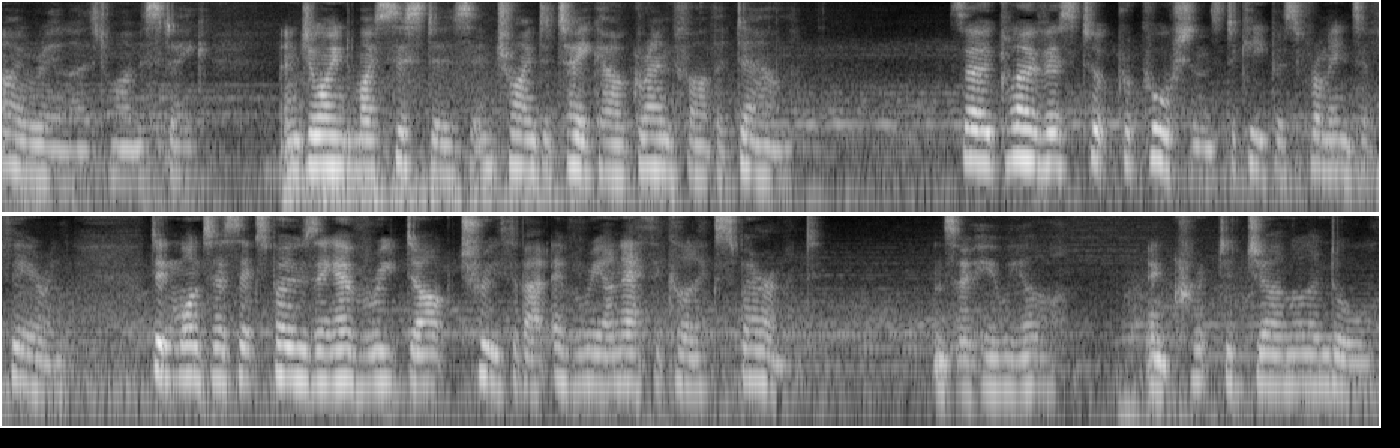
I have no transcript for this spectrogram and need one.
I realized my mistake and joined my sisters in trying to take our grandfather down. So Clovis took precautions to keep us from interfering. Didn't want us exposing every dark truth about every unethical experiment. And so here we are, encrypted journal and all.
